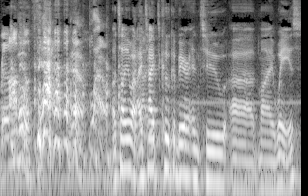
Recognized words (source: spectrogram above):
blah. Oh, blah. yeah, blow. I'll tell you what. I typed Kuka beer into uh, my Waze,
